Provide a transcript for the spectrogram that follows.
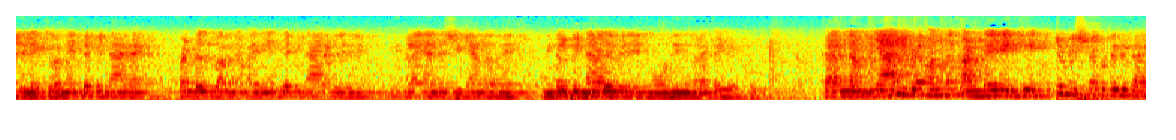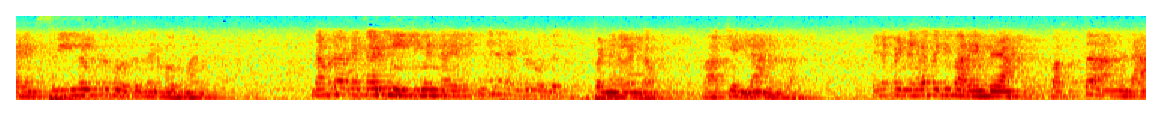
ഇതിലേക്ക് വന്നത്. എന്റെ പിന്നാലെ പണ്ട് പറഞ്ഞ മാതിരി എന്റെ പിന്നാലെ വരുവേ നിങ്ങളെ ഞാൻ രക്ഷിക്കാൻ തന്നെ നിങ്ങൾ പിന്നാലെ വരുവേ മോദി നിങ്ങളെ കൈകെട്ടും. കാരണം ഞാൻ ഇവിടെ വന്ന് കണ്ടതിൽ എനിക്ക് ഏറ്റവും ഇഷ്ടപ്പെട്ട ഒരു കാര്യം സ്ത്രീകൾക്ക് കൊടുക്കുന്ന ഒരു ബഹുമാനം. നമ്മുടെ അവിടെയൊക്കെ ഒരു മീറ്റിംഗ് ഉണ്ടായാലും ഇങ്ങനെ രണ്ട് മൂന്ന് പെണ്ണുങ്ങളുണ്ടാവും. ബാക്കി എല്ലാ ആണുങ്ങളാണ്. പിന്നെ പെണ്ണുങ്ങളെ പറ്റി പറയുമ്പോഴാ പത്ത് ആണുണ്ട് ആ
